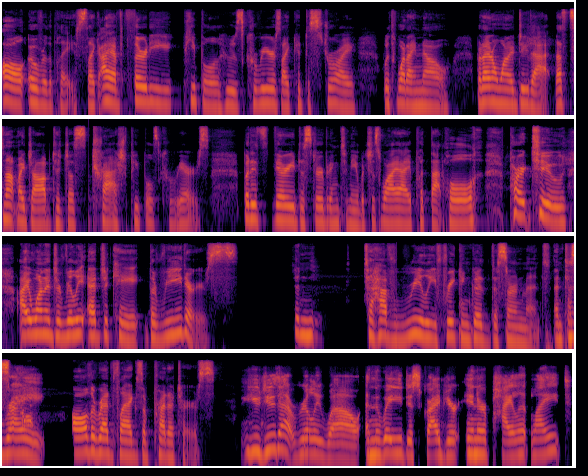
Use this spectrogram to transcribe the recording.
all over the place. Like I have 30 people whose careers I could destroy with what I know, but I don't want to do that. That's not my job to just trash people's careers. But it's very disturbing to me, which is why I put that whole part two. I wanted to really educate the readers to to have really freaking good discernment and to right all the red flags of predators. You do that really well. And the way you describe your inner pilot light,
